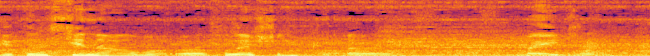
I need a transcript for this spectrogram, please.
You can see now uh, flashing uh, major.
